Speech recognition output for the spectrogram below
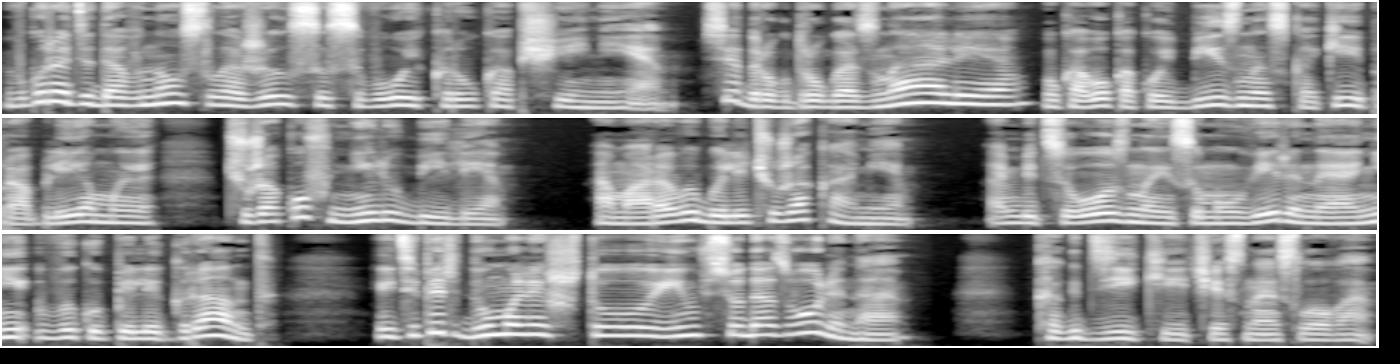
В городе давно сложился свой круг общения. Все друг друга знали, у кого какой бизнес, какие проблемы — Чужаков не любили. Амаровы были чужаками. Амбициозные и самоуверенные, они выкупили грант и теперь думали, что им все дозволено. Как дикие, честное слово,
